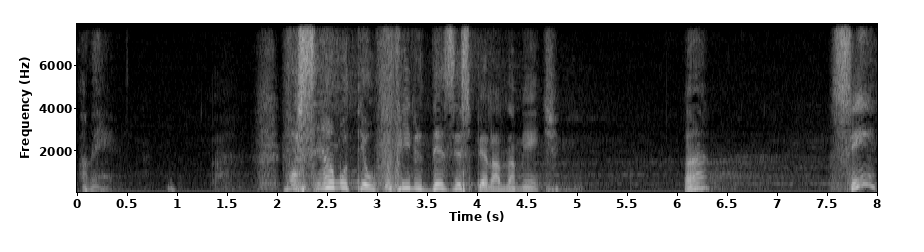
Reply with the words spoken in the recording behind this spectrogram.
Amém. Você ama o teu filho desesperadamente? Hã? Sim?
